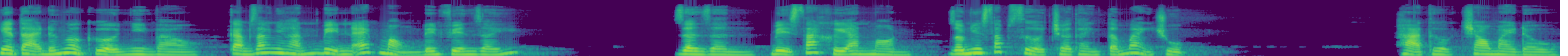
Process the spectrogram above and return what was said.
Hiện tại đứng ở cửa nhìn vào, Cảm giác như hắn bị ép mỏng đến phiến giấy. Dần dần, bị sát khí ăn mòn, Giống như sắp sửa trở thành tấm ảnh chụp. Hạ thược trao mày đầu.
